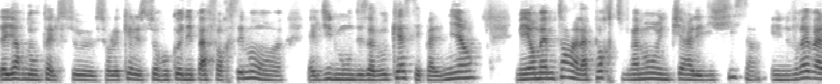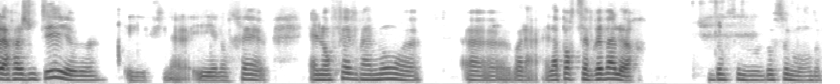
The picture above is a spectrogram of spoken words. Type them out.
d'ailleurs dont elle se, sur lequel elle se reconnaît pas forcément. Elle dit le monde des avocats, c'est pas le mien, mais en même temps, elle apporte vraiment une pierre à l'édifice hein, et une vraie valeur ajoutée, et, et, elle en fait, elle en fait vraiment euh, voilà, elle apporte sa vraie valeur dans ce, monde.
